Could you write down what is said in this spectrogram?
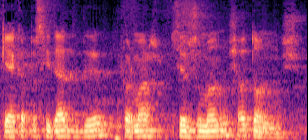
que é a capacidade de formar seres humanos autónomos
